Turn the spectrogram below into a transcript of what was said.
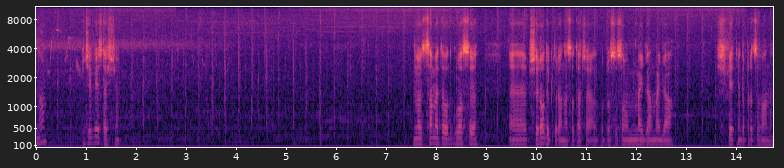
No, gdzie wy jesteście? No same te odgłosy e, przyrody, która nas otacza, po prostu są mega, mega świetnie dopracowane.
